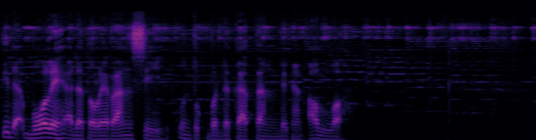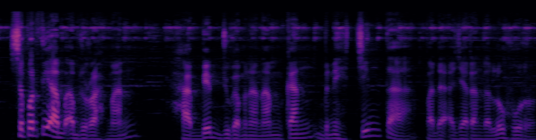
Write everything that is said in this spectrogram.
tidak boleh ada toleransi untuk berdekatan dengan Allah. Seperti Abu Abdurrahman, Habib juga menanamkan benih cinta pada ajaran leluhur.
